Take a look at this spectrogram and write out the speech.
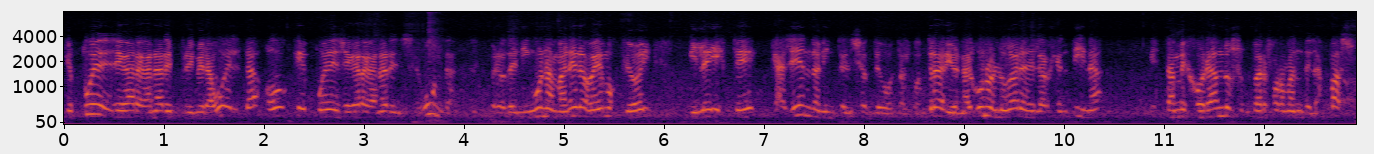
que puede llegar a ganar en primera vuelta o que puede llegar a ganar en segunda, pero de ninguna manera vemos que hoy Milei esté cayendo en intención de voto, al contrario, en algunos lugares de la Argentina está mejorando su performance de las pasos.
